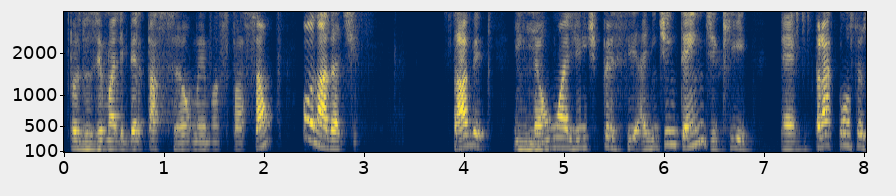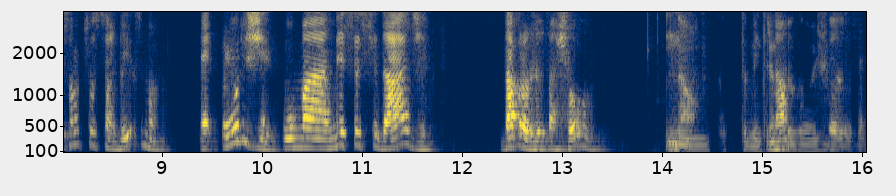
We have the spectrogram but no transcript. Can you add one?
produzir uma libertação, uma emancipação ou nada disso, sabe? Uhum. Então a gente precisa, a gente entende que é, para a construção do socialismo, é, urge uma necessidade. Dá para ouvir o cachorro? Não, tô bem tranquilo Não? hoje. Beleza.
